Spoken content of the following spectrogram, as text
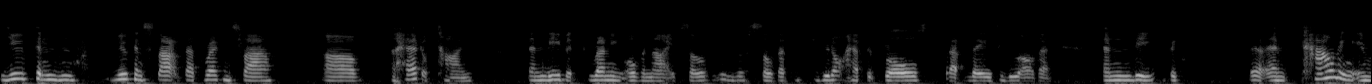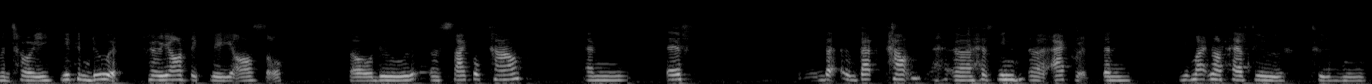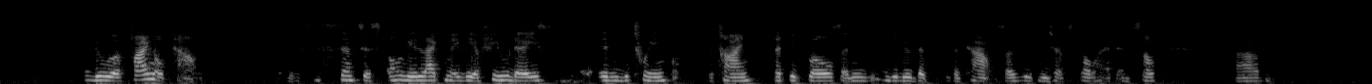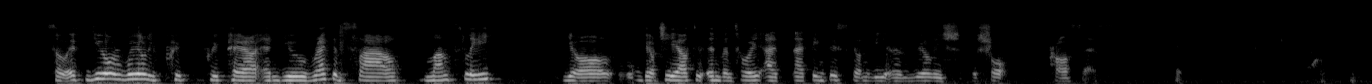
you can you can start that reconcile uh, ahead of time and leave it running overnight so so that you don't have to close that day to do all that and the, the uh, and counting inventory you can do it periodically also so do a cycle count and if that, that count uh, has been uh, accurate then you might not have to to do a final count since it's only like maybe a few days in between the time that you close and you do the, the count. So you can just go ahead. And so, um, so if you're really pre prepare and you reconcile monthly your your GL to inventory, I, I think this is going to be a really sh short process. Okay.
